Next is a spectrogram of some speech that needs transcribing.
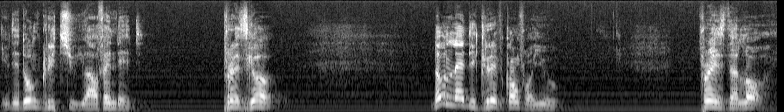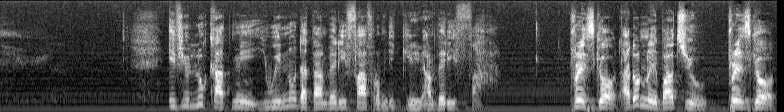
if they don't greet you, you are offended. Praise God. Don't let the grave come for you. Praise the Lord. If you look at me, you will know that I'm very far from the grave. I'm very far. Praise God. I don't know about you. Praise God.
